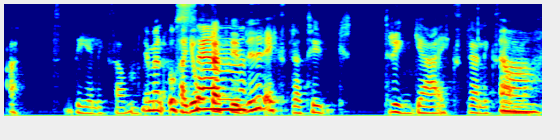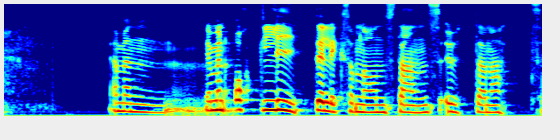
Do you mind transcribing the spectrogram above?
Att det liksom Ja, men, har gjort sen, att vi blir extra trygg, trygga, extra liksom, Ja. ja men, Ja men och lite liksom någonstans utan att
